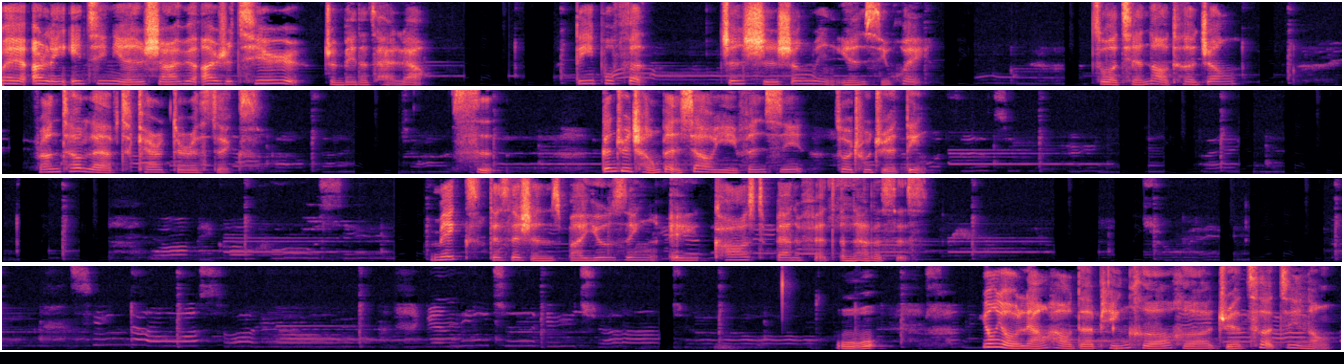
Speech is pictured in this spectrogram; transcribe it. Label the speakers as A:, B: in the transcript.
A: 为二零一七年十二月二十七日准备的材料。第一部分：真实生命研习会。左前脑特征 （Frontal Left Characteristics）。四、根据成本效益分析做出决定。Makes decisions by using a cost benefit analysis. 五拥有良好的平和和决策技能。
